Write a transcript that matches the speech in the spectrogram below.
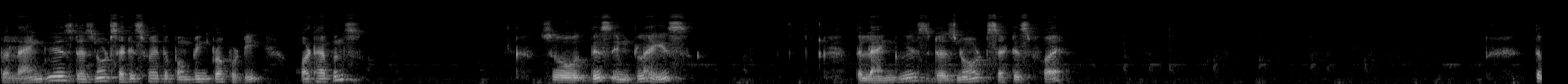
the language does not satisfy the pumping property what happens? So this implies the language does not satisfy the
